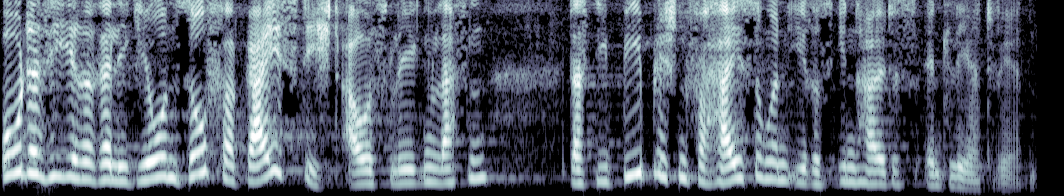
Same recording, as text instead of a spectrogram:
oder sie ihre Religion so vergeistigt auslegen lassen, dass die biblischen Verheißungen ihres Inhaltes entleert werden.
